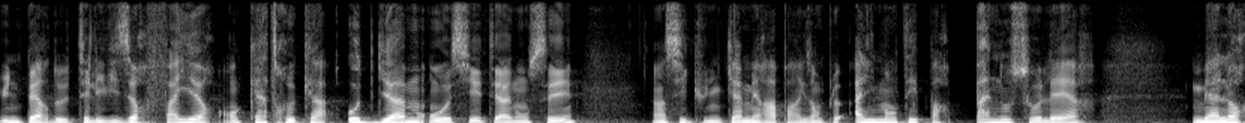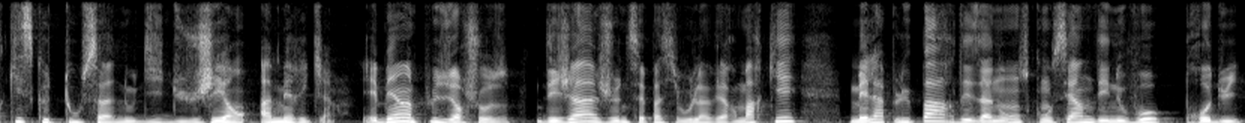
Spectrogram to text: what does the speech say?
Une paire de téléviseurs Fire en 4K haut de gamme ont aussi été annoncés, ainsi qu'une caméra par exemple alimentée par panneaux solaires. Mais alors, qu'est-ce que tout ça nous dit du géant américain? Eh bien, plusieurs choses. Déjà, je ne sais pas si vous l'avez remarqué, mais la plupart des annonces concernent des nouveaux produits.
